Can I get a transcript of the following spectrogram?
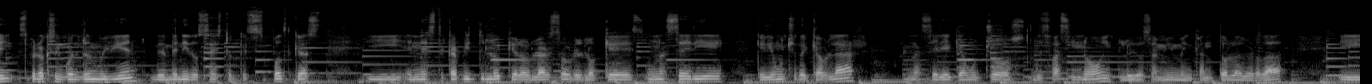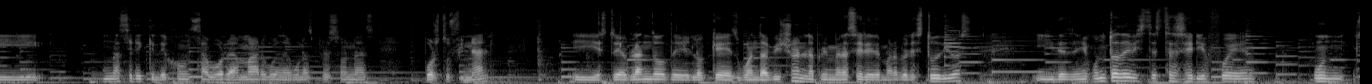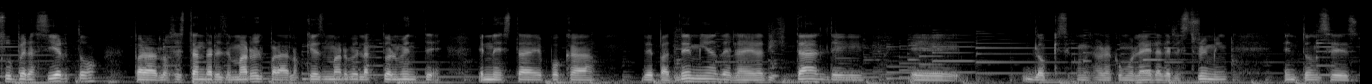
Hey, espero que se encuentren muy bien. Bienvenidos a esto que es podcast. Y en este capítulo quiero hablar sobre lo que es una serie que dio mucho de qué hablar. Una serie que a muchos les fascinó, incluidos a mí me encantó la verdad. Y una serie que dejó un sabor amargo en algunas personas por su final. Y estoy hablando de lo que es WandaVision, la primera serie de Marvel Studios. Y desde mi punto de vista esta serie fue un super acierto para los estándares de Marvel, para lo que es Marvel actualmente en esta época de pandemia, de la era digital, de eh, lo que se conoce ahora como la era del streaming. Entonces,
